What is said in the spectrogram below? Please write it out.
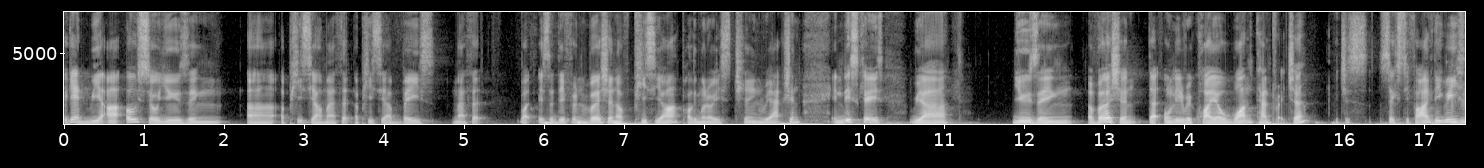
again, we are also using uh, a PCR method, a PCR based method, but it's a different version of PCR, polymerase chain reaction. In this case, we are using a version that only require one temperature, which is 65 degrees,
